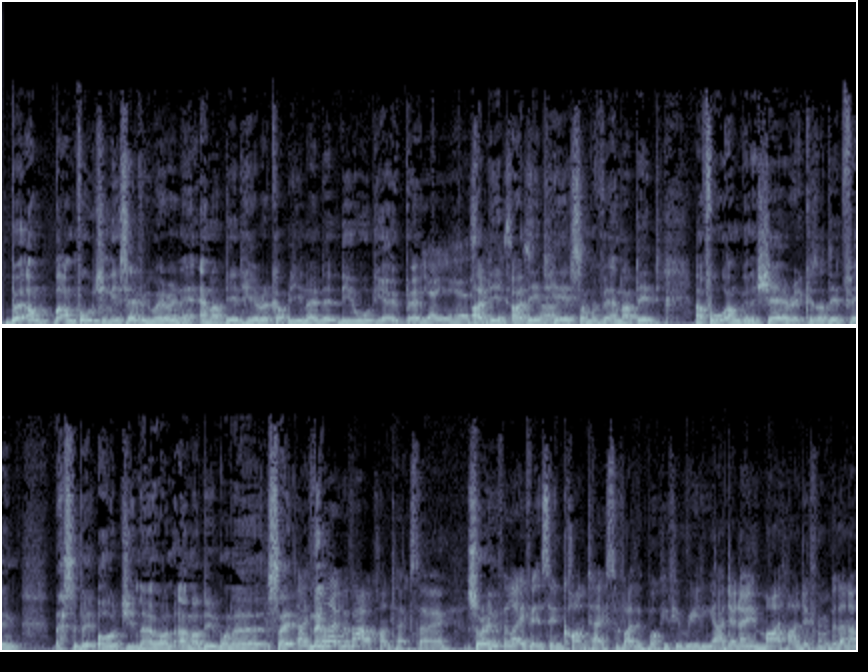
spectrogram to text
But um, but unfortunately, it's everywhere, isn't it? And I did hear a couple. You know, the, the audio book. Yeah, you hear I did. I did well. hear some of it, and I did. I thought I'm going to share it because I did think that's a bit odd, you know. And, and I did want to say. I feel like without context, though. Sorry? I feel like if it's in context of like the book, if you're reading it, I don't know, it might sound different. But then I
